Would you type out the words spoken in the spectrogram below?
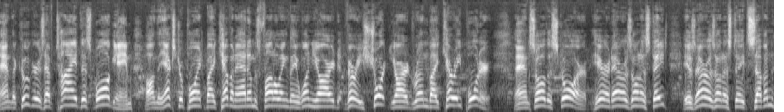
And the Cougars have tied this ball game on the extra point by Kevin Adams following the one yard, very short yard run by Kerry Porter. And so the score here at Arizona State is Arizona State 7,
